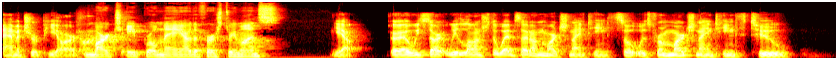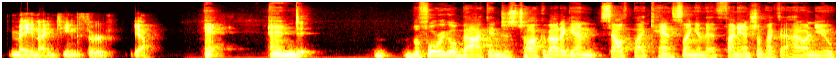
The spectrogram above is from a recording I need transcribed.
amateur PR. March, April, May are the first three months. Yeah. Uh, we start. We launched the website on March 19th, so it was from March 19th to May 19th, or yeah. And, before we go back and just talk about again South by canceling and the financial impact that had on you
